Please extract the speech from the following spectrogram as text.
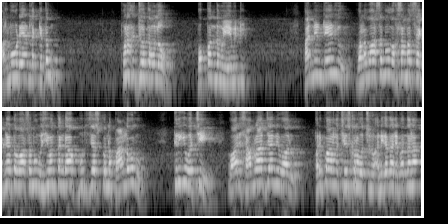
పదమూడేండ్ల క్రితం పునఃజ్యోతములో ఒప్పందము ఏమిటి? పన్నెండేండ్లు వనవాసము ఒక సంవత్సర అజ్ఞాతవాసము విజయవంతంగా పూర్తి చేసుకున్న పాండవులు తిరిగి వచ్చి వారి సామ్రాజ్యాన్ని వారు పరిపాలన చేసుకునవచ్చును అని కదా నిబంధన?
